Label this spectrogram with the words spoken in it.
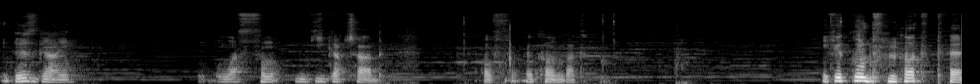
This guy was some giga chad of combat. If you could not tell.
